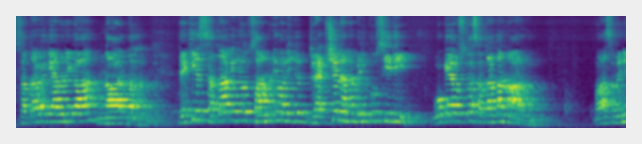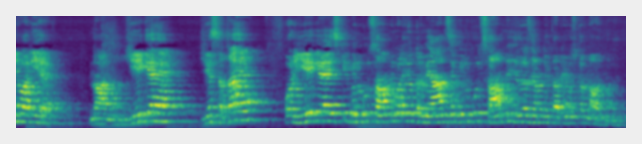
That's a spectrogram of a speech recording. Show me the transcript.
سطح کا کیا بنے گا نارمل دیکھیے سطح کی جو سامنے والی جو ڈائریکشن ہے نا بالکل سیدھی وہ کیا ہے اس کا سطح کا نارمل بات سمجھنے والی ہے نارمل یہ کیا ہے یہ سطح ہے اور یہ کیا ہے اس کے بالکل سامنے والے جو درمیان سے بالکل سامنے جدھر سے ہم دیکھ رہے ہیں اس کا نارمل ہے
